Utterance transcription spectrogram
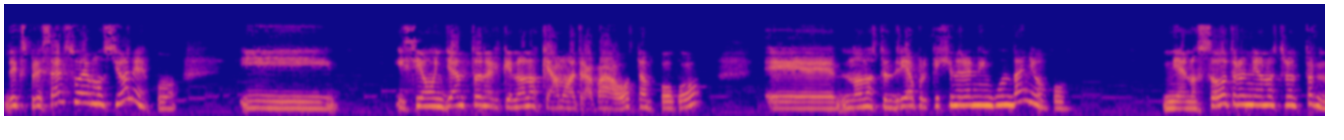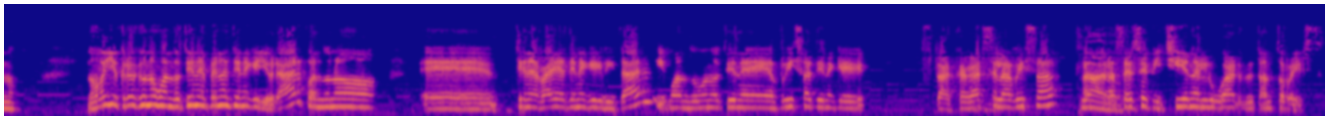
de expresar sus emociones. po. Y, y si es un llanto en el que no nos quedamos atrapados tampoco, eh, no nos tendría por qué generar ningún daño, po. ni a nosotros ni a nuestro entorno. No, yo creo que uno cuando tiene pena tiene que llorar, cuando uno eh, tiene rabia tiene que gritar y cuando uno tiene risa tiene que puta, cagarse la risa Claro. hasta hacerse pichí en el lugar de tanto reírse.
